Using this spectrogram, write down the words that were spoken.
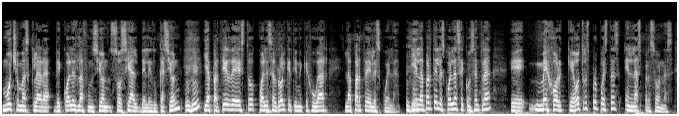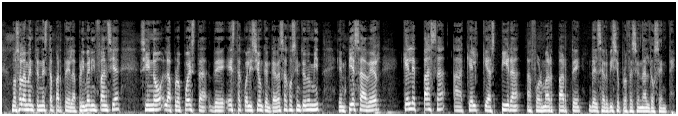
mucho más clara de cuál es la función social de la educación y a partir de esto, cuál es el rol que tiene que jugar la parte de la escuela. Y en la parte de la escuela se concentra eh, mejor que otras propuestas en las personas. No solamente en esta parte de la primera infancia, sino la propuesta de esta coalición que encabeza José Antonio Mit empieza a ver ¿Qué le pasa a aquel que aspira a formar parte del servicio profesional docente?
